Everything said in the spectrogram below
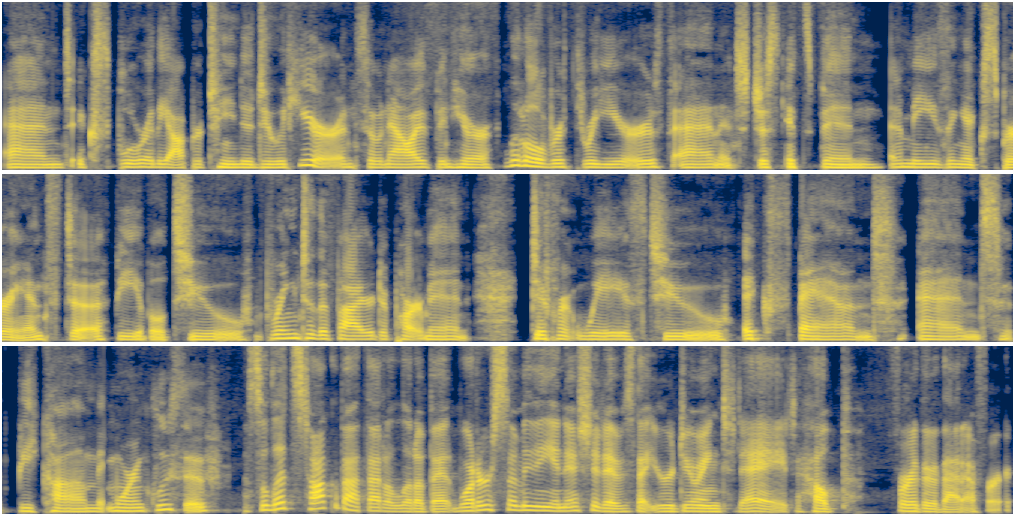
and explore the opportunity to do it here. And so now I've been here a little over three years, and it's just, it's been an amazing experience to be able to bring to the fire department different ways to expand and become more inclusive. So let's talk about that a little bit. What are some of the initiatives that you're doing today to help further that effort?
